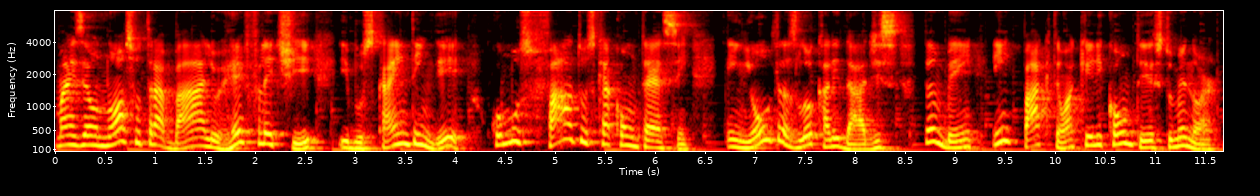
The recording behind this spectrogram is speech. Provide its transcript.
mas é o nosso trabalho refletir e buscar entender como os fatos que acontecem em outras localidades também impactam aquele contexto menor.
